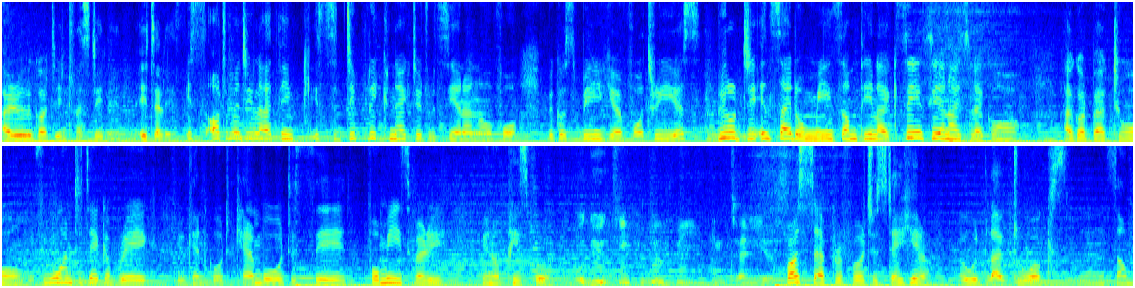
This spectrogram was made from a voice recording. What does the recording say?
I really got interested in Italy. It's automatically, I think, it's deeply connected with Siena now for, because being here for three years, built inside of me something like, seeing Siena is like, oh, I got back to home. If you want to take a break, you can go to Campo to sit. For me, it's very, you know, peaceful. What do you think you will be in 10 years? First, I prefer to stay here. I would like to work in some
